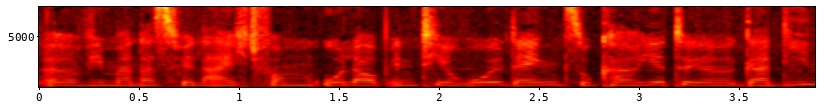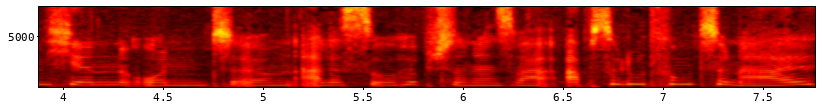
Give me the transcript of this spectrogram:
äh, wie man das vielleicht vom Urlaub in Tirol denkt, so karierte Gardinchen und ähm, alles so hübsch, sondern es war absolut funktional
